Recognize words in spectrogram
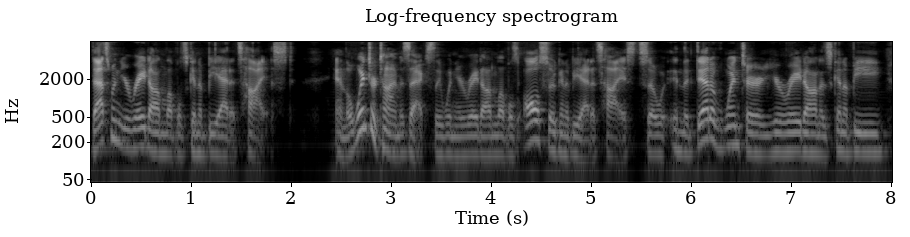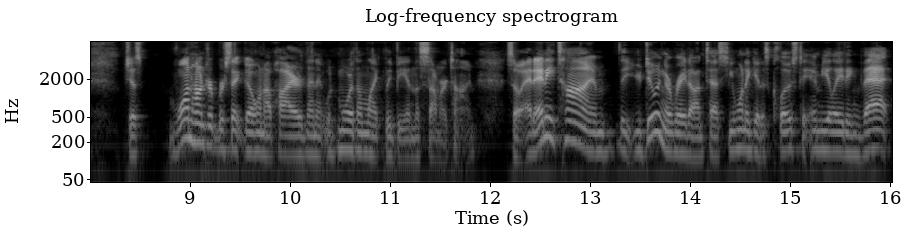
That's when your radon level is going to be at its highest. And the wintertime is actually when your radon level is also going to be at its highest. So in the dead of winter, your radon is going to be just 100% going up higher than it would more than likely be in the summertime. So at any time that you're doing a radon test, you want to get as close to emulating that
